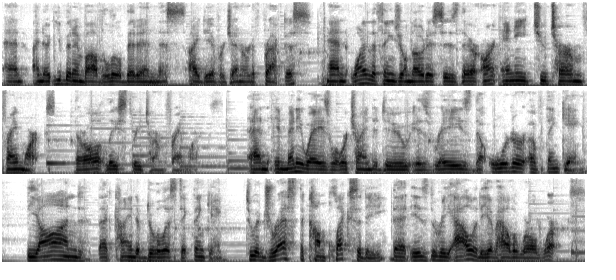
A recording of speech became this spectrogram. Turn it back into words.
And I know you've been involved a little bit in this idea of regenerative practice. And one of the things you'll notice is there aren't any two term frameworks, they're all at least three term frameworks. And in many ways, what we're trying to do is raise the order of thinking beyond that kind of dualistic thinking to address the complexity that is the reality of how the world works.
